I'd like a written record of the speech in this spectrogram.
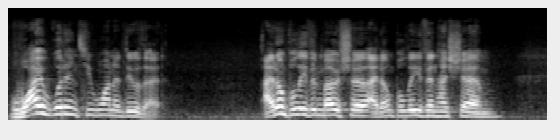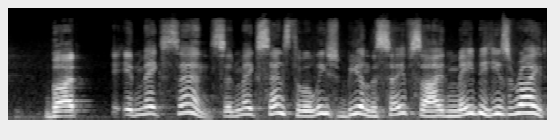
Why wouldn't you want to do that? I don't believe in Moshe. I don't believe in Hashem. But it makes sense. It makes sense to at least be on the safe side. Maybe he's right.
